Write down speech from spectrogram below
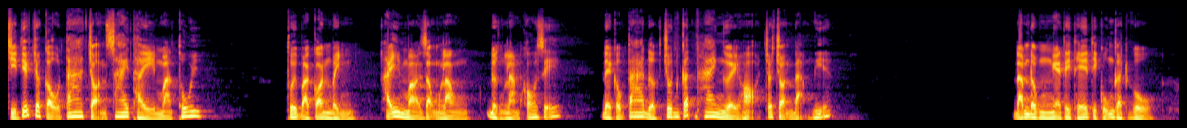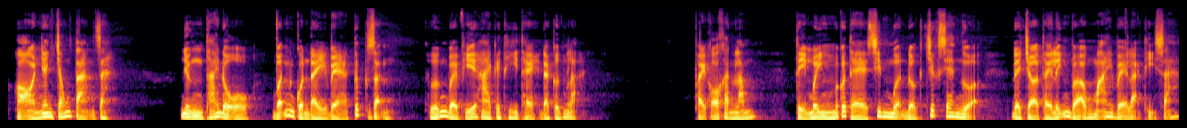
chỉ tiếc cho cậu ta chọn sai thầy mà thôi. Thôi bà con mình hãy mở rộng lòng, đừng làm khó dễ, để cậu ta được chôn cất hai người họ cho chọn đạo nghĩa. Đám đông nghe thấy thế thì cũng gật gù, họ nhanh chóng tản ra, nhưng thái độ vẫn còn đầy vẻ tức giận, hướng về phía hai cái thi thể đã cứng lại. Phải khó khăn lắm thì mình mới có thể xin mượn được chiếc xe ngựa để chở thầy lĩnh và ông mãi về lại thị xã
